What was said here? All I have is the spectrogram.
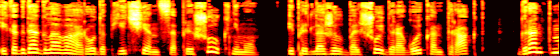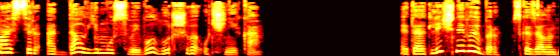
И когда глава рода Пьяченца пришел к нему и предложил большой дорогой контракт, грандмастер отдал ему своего лучшего ученика. Это отличный выбор, сказал он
